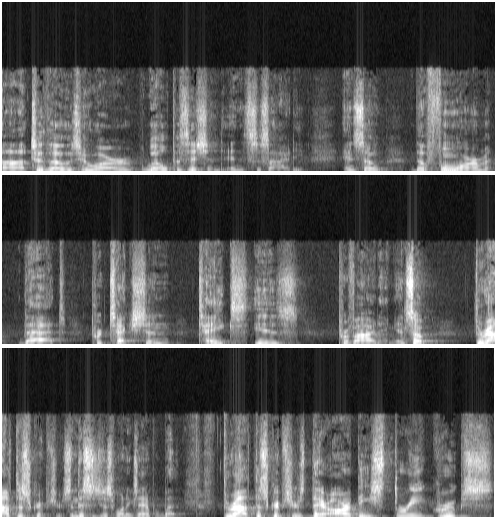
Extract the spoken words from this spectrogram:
uh, to those who are well positioned in society. And so the form that protection takes is providing. And so Throughout the scriptures, and this is just one example, but throughout the scriptures, there are these three groups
